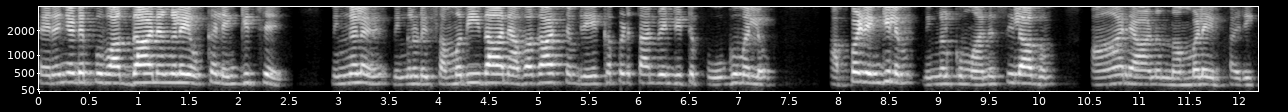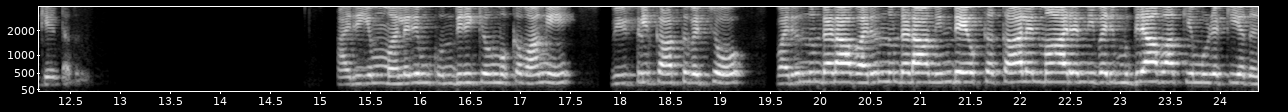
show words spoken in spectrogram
തെരഞ്ഞെടുപ്പ് വാഗ്ദാനങ്ങളെ ഒക്കെ ലംഘിച്ച് നിങ്ങൾ നിങ്ങളുടെ സമ്മതിദാന അവകാശം രേഖപ്പെടുത്താൻ വേണ്ടിയിട്ട് പോകുമല്ലോ. അപ്പോഴെങ്കിലും നിങ്ങൾക്ക് മനസ്സിലാകും ആരാണ് നമ്മളെ ഭരിക്കേണ്ടത്. അരിയും മലരും കുന്തിരിക്കവും ഒക്കെ വാങ്ങി വീട്ടിൽ കാത്തു വെച്ചോ വരുന്നുണ്ടടാ വരുന്നുണ്ടടാ നിന്റെയൊക്കെ കാലന്മാരെന്നിവർ മുദ്രാവാക്യം മുഴക്കിയത്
